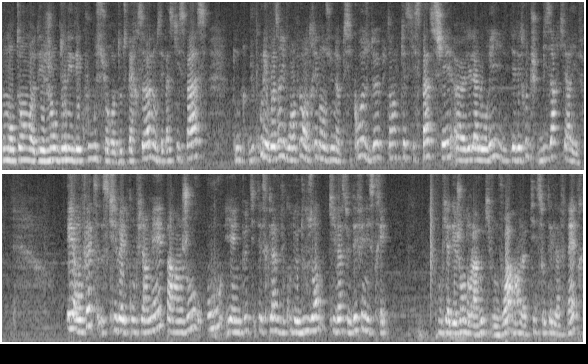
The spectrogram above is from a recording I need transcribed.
on entend euh, des gens donner des coups sur d'autres personnes, on ne sait pas ce qui se passe. Donc du coup, les voisins, ils vont un peu entrer dans une psychose de putain, qu'est-ce qui se passe chez les Lalaurie Il y a des trucs bizarres qui arrivent. Et en fait, ce qui va être confirmé par un jour où il y a une petite esclave du coup de 12 ans qui va se défenestrer. Donc il y a des gens dans la rue qui vont voir hein, la petite sauter de la fenêtre.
